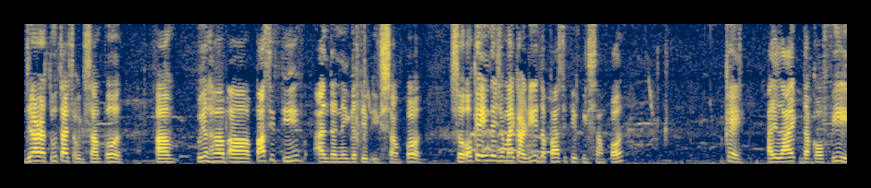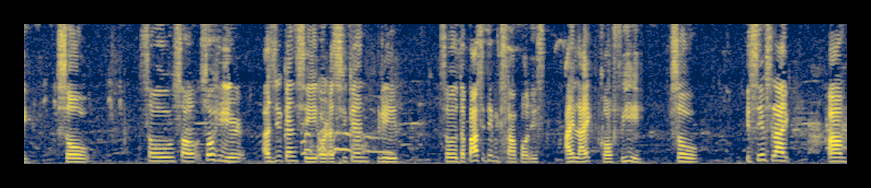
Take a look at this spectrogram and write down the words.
there are two types of example. Um, we'll have a positive and a negative example. So, okay, in the Jamaica, read the positive example. Okay, I like the coffee. So, so, so, so here, as you can see or as you can read, so the positive example is, I like coffee. So, it seems like um,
